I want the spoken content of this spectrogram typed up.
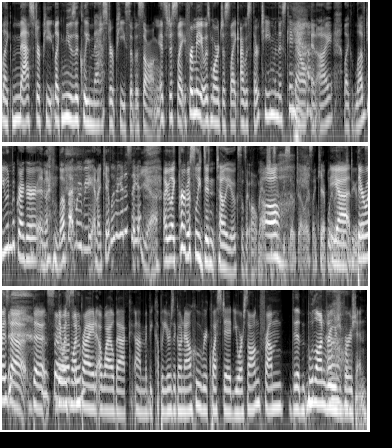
like masterpiece, like musically masterpiece of a song. It's just like for me, it was more just like I was 13 when this came out, and I like loved Ewan McGregor, and I love that movie, and I can't believe I get to sing it. Yeah. I like purposely didn't tell you because I was like, oh man, she's gonna be so jealous. I can't believe. I yeah to do there this. was a the so there was one bride a while back um, maybe a couple years ago now who requested your song from the moulin rouge version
